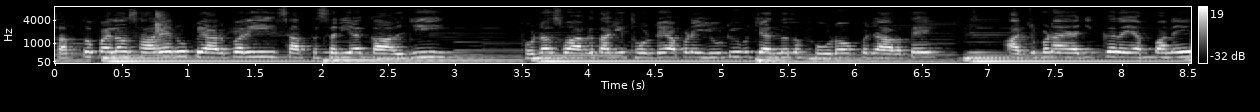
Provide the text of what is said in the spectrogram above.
ਸਭ ਤੋਂ ਪਹਿਲਾਂ ਸਾਰਿਆਂ ਨੂੰ ਪਿਆਰ ਭਰੀ ਸਤਿ ਸ੍ਰੀ ਅਕਾਲ ਜੀ। ਤੁਹਾਡਾ ਸਵਾਗਤ ਹੈ ਜੀ ਤੁਹਾਡੇ ਆਪਣੇ YouTube channel food of Punjab ਤੇ। ਅੱਜ ਬਣਾਇਆ ਜੀ ਘਰੇ ਆਪਾਂ ਨੇ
